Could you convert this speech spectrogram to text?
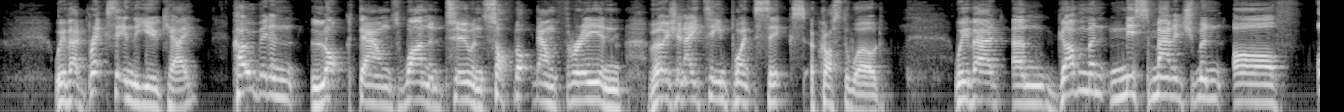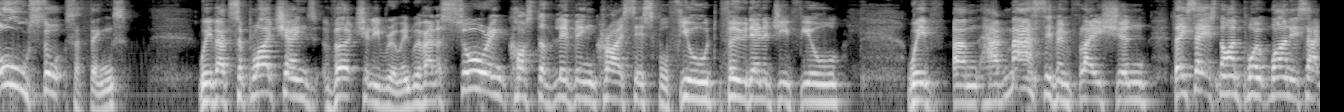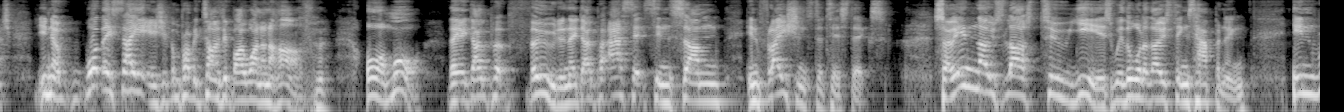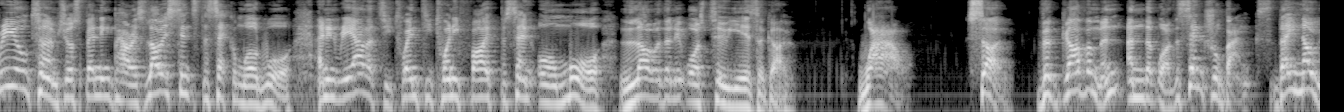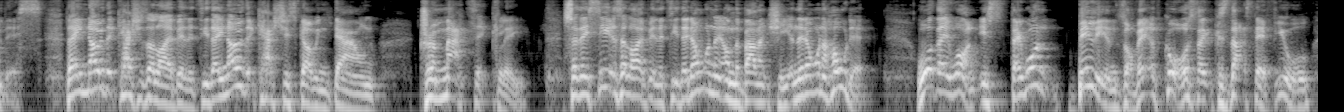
We've had Brexit in the UK, COVID and lockdowns one and two, and soft lockdown three, and version 18.6 across the world. We've had um, government mismanagement of all sorts of things. We've had supply chains virtually ruined. We've had a soaring cost of living crisis for fuel, food, energy, fuel. We've um, had massive inflation. They say it's 9.1. It's actually, you know, what they say is, you can probably times it by one and a half or more. They don't put food and they don't put assets in some inflation statistics. So in those last two years, with all of those things happening, in real terms, your spending power is lowest since the Second World War. And in reality, 20, 25% or more lower than it was two years ago. Wow. So the government and the, well, the central banks, they know this. They know that cash is a liability. They know that cash is going down dramatically. So they see it as a liability. They don't want it on the balance sheet and they don't want to hold it. What they want is they want billions of it, of course, because that's their fuel.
